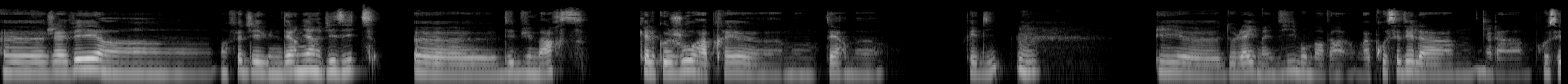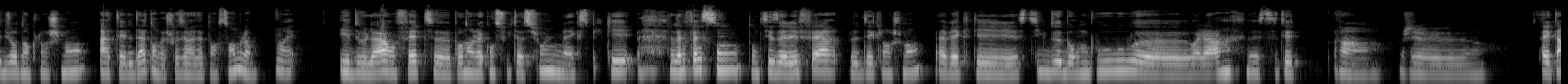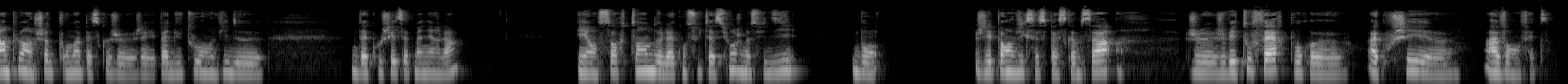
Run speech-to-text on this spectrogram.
J'avais un... En fait, j'ai eu une dernière visite début mars, quelques jours après mon terme prédit. Mhm. Et euh, de là, il m'a dit, bon, ben, on va, on va procéder la, à la procédure d'enclenchement à telle date, on va choisir la date ensemble. Ouais. Et de là, en fait, euh, pendant la consultation, il m'a expliqué la façon dont ils allaient faire le déclenchement avec les sticks de bambou, euh, voilà. C'était, enfin, je, ça a été un peu un choc pour moi parce que je, j'avais pas du tout envie de, d'accoucher de cette manière-là. Et en sortant de la consultation, je me suis dit, bon, j'ai pas envie que ça se passe comme ça. Je, vais tout faire pour euh, accoucher euh, avant, en fait.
